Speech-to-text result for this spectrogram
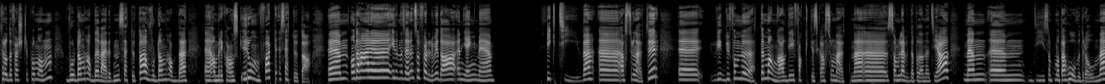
trådde først på månen. Hvordan hadde verden sett ut da? Hvordan hadde amerikansk romfart sett ut da? Um, og det her, i denne serien så følger vi da en gjeng med fiktive astronauter. Eh, du får møte mange av de faktiske astronautene eh, som levde på denne tida, men eh, de som på en måte er hovedrollene,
